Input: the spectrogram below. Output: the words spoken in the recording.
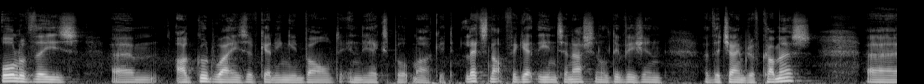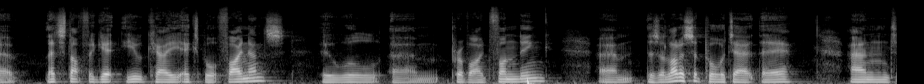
All of these um, are good ways of getting involved in the export market. Let's not forget the international division of the Chamber of Commerce. Uh, let's not forget UK Export Finance, who will um, provide funding. Um, there's a lot of support out there, and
